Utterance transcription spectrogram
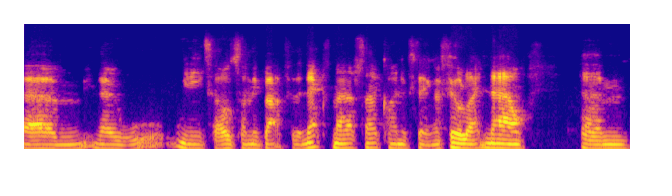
Um, you know, we need to hold something back for the next match, that kind of thing. I feel like now um,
